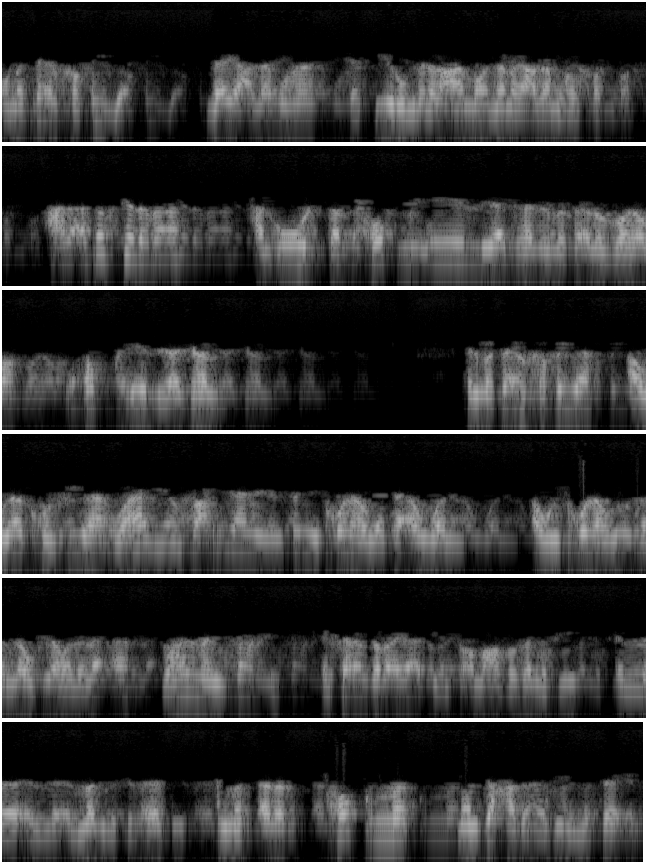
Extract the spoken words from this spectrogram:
ومسائل خفية لا يعلمها كثير من العامة وإنما يعلمها الخاصة. على أساس كده بقى هنقول طب حكم إيه اللي يجهل المسائل الظاهرة وحكم إيه اللي يجهل المسائل الخفية أو يدخل فيها وهل ينفع فيها ان الإنسان يدخلها ويتأول؟ أو يدخلها ويؤذن له فيها ولا لأ وهل ما ينفعش؟ الكلام ده بقى يأتي إن شاء الله عز وجل في ال- ال- المجلس الآتي في مسألة حكم من جحد هذه المسائل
